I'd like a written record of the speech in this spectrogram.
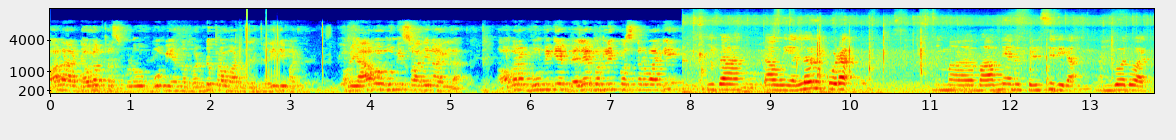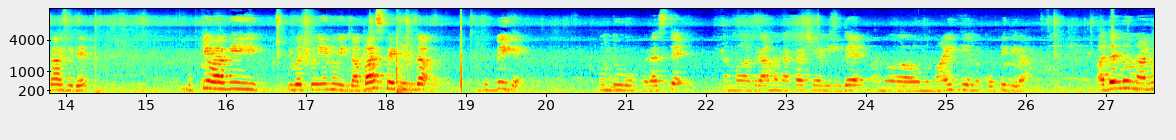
ಬಹಳ ಡೆವಲಪರ್ಸ್ಗಳು ಭೂಮಿಯನ್ನು ದೊಡ್ಡ ಪ್ರಮಾಣದಲ್ಲಿ ಖರೀದಿ ಮಾಡಿದ್ದಾರೆ. ಅವರು ಯಾವ ಭೂಮಿ ಸ್ವಾಧೀನ ಆಗಿಲ್ಲ. ಅವರ ಭೂಮಿಗೆ ಬೆಲೆ ಬರಲಿಕ್ಕೋಸ್ಕರವಾಗಿ ಈಗ ತಾವು ಎಲ್ಲರೂ ಕೂಡ ನಿಮ್ಮ ಭಾವನೆಯನ್ನು ತಿಳಿಸಿದ್ದೀರಾ? ನನಗೂ ಅದು ಅರ್ಥ ಆಗಿದೆ. ಮುಖ್ಯವಾಗಿ ಇವತ್ತು ಏನು ಈ ದಬ್ಬಾಸ್ಪೇಟಿಂದ ಗುಬ್ಬಿಗೆ ಒಂದು ರಸ್ತೆ ನಮ್ಮ ಗ್ರಾಮ ನಕಾಶೆಯಲ್ಲಿ ಇದೆ ಅನ್ನೋ ಒಂದು ಮಾಹಿತಿಯನ್ನು ಕೊಟ್ಟಿದ್ದೀರಾ? ಅದನ್ನು ನಾನು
